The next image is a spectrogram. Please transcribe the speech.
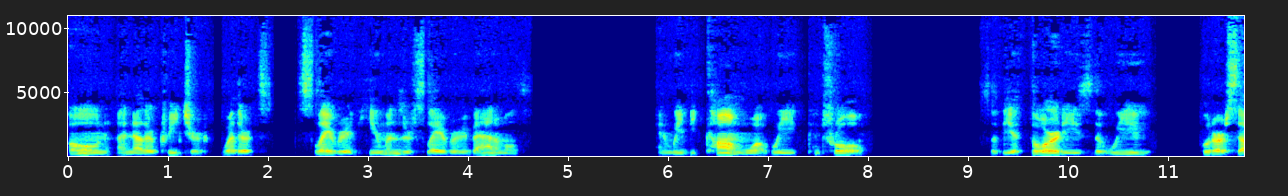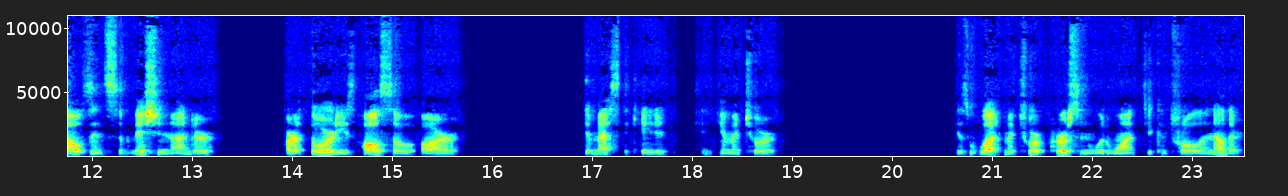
own another creature, whether it's slavery of humans or slavery of animals. And we become what we control. So the authorities that we put ourselves in submission under, our authorities also are domesticated and immature. Is what mature person would want to control another?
